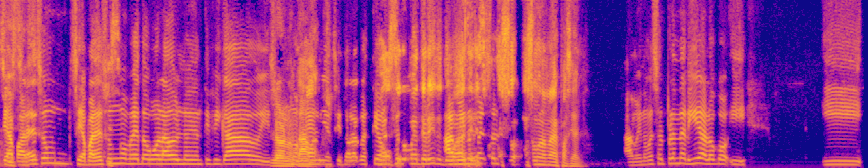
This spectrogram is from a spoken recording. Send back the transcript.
si, aparece Un, si aparece un objeto volador no identificado y son unos aliens y toda la cuestión. Va a ser un meteorito y tú vas a decir, eso, es una nave espacial. a mí no me sorprendería, loco. Y, y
